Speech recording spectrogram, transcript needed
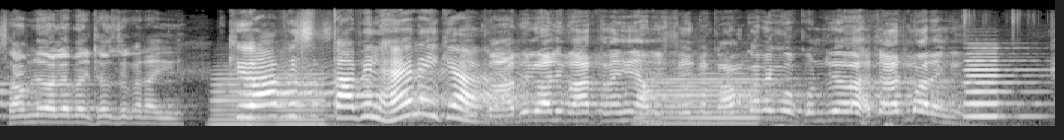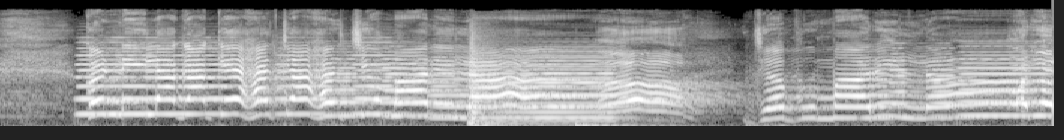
सामने वाले बैठे उनसे कराइए। क्यों आप इस काबिल है नहीं क्या? काबिल वाली बात नहीं हम स्टेज पे काम करेंगे वो कुंडली वाला हजाज मारेंगे। कुंडी लगा के हचा हच मारेला। जब मारे अरे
